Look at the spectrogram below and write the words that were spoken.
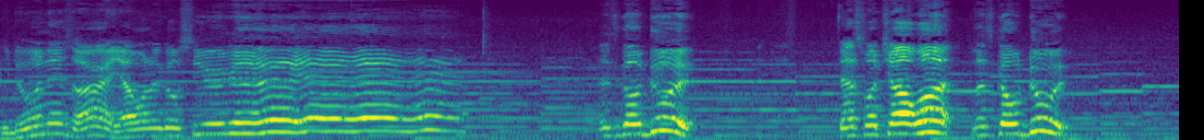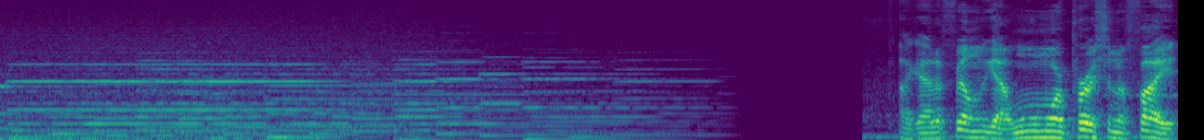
We doing this? Alright, y'all wanna go see her again? Yeah, yeah, yeah, yeah. Let's go do it. That's what y'all want. Let's go do it. I got a feeling we got one more person to fight.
